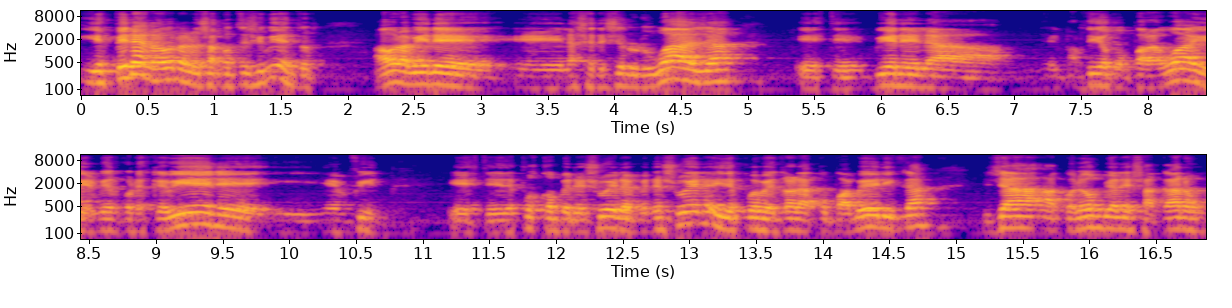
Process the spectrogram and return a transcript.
y, esperar ahora los acontecimientos. Ahora viene eh, la selección uruguaya, este, viene la, el partido con Paraguay el miércoles que viene, y en fin, este, después con Venezuela en Venezuela y después vendrá la Copa América. Ya a Colombia le sacaron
